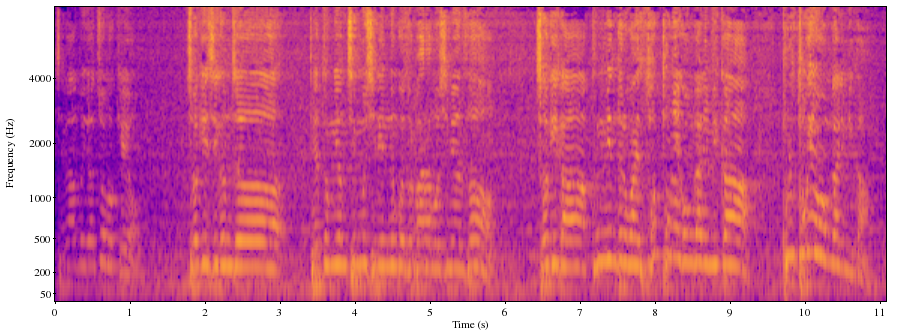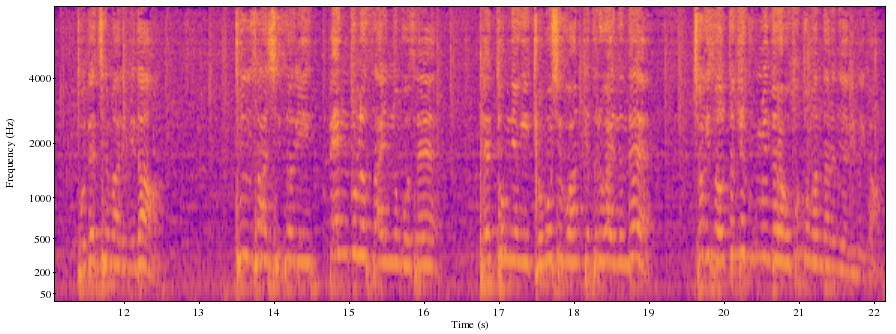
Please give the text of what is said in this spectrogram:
제가 한번 여쭤볼게요. 저기 지금 저 대통령 집무실이 있는 곳을 바라보시면서 저기가 국민들과의 소통의 공간입니까? 불통의 공간입니까? 도대체 말입니다. 군사 시설이 뺑 둘러싸여 있는 곳에 대통령이 경호실과 함께 들어가 있는데 저기서 어떻게 국민들하고 소통한다는 이야기입니까?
